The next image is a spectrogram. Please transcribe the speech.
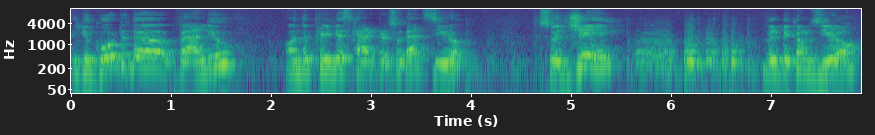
you go to the value on the previous character. So that's 0. So J will become 0.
